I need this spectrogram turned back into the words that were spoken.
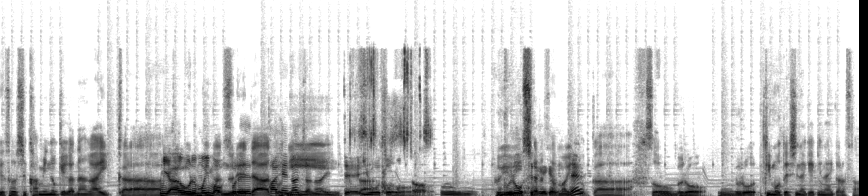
でそして髪の毛が長いからいや俺も今髪それ大変なんじゃないって言おうと思った、うん、冬ブローしなきゃいけないとかそううん。ブローうん。ブローティモテしなきゃいけないからさ。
